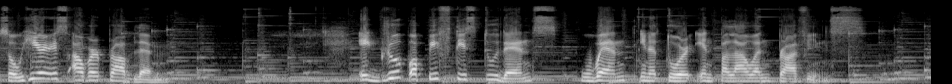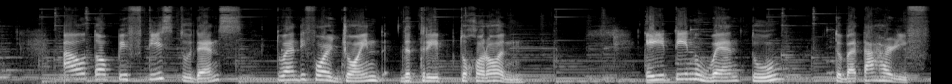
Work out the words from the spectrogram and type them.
So here is our problem. A group of 50 students went in a tour in Palawan province. Out of 50 students, 24 joined the trip to Coron. 18 went to Tubataha Reef.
